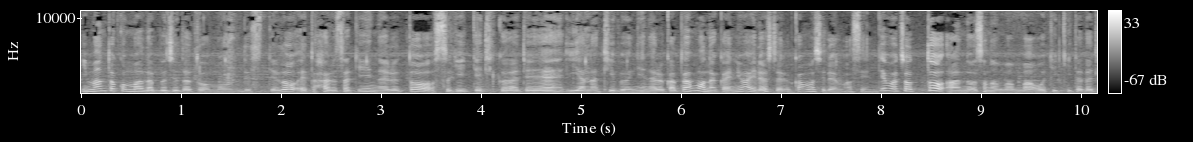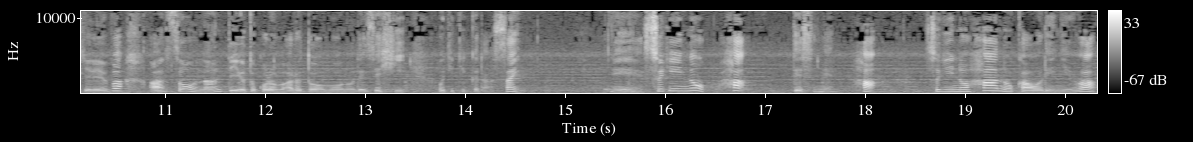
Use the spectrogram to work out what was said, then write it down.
今んとこまだ無事だと思うんですけど、えっと、春先になると杉って聞くだけで嫌な気分になる方も中にはいらっしゃるかもしれません。でもちょっとあのそのままお聞きいただければあそうなんていうところもあると思うので是非お聞きください。えー、杉の葉。ですね。歯杉の葉の香りには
